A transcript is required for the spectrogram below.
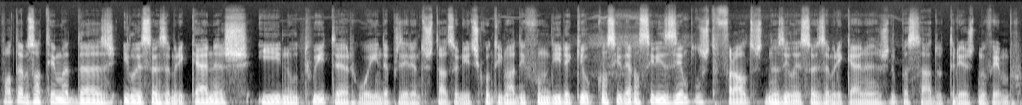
Voltamos ao tema das eleições americanas e no Twitter, o ainda Presidente dos Estados Unidos continua a difundir aquilo que consideram ser exemplos de fraudes nas eleições americanas do passado 3 de novembro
